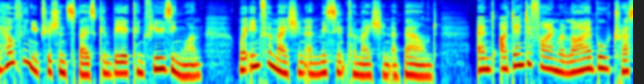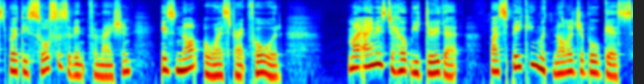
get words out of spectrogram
health and nutrition space can be a confusing one where information and misinformation abound, and identifying reliable, trustworthy sources of information is not always straightforward. My aim is to help you do that by speaking with knowledgeable guests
